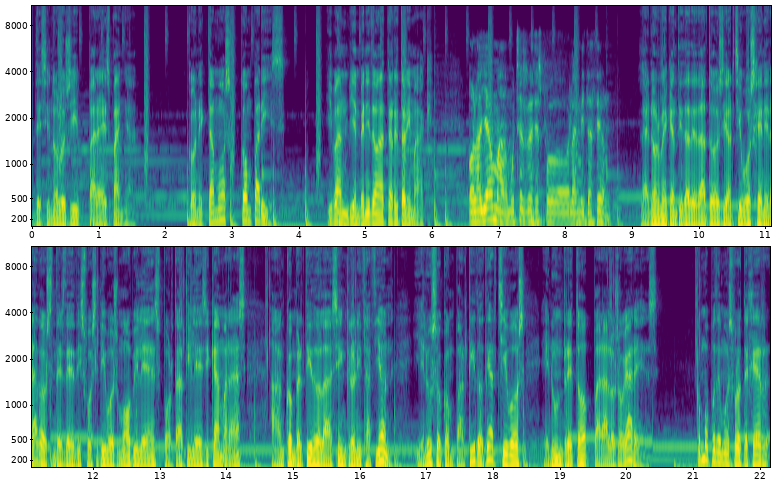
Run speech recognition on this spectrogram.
de Synology para España. Conectamos con París. Iván, bienvenido a Territory Mac. Hola Jauma, muchas gracias por la invitación. La enorme cantidad de datos y archivos generados desde dispositivos móviles, portátiles y cámaras han convertido la sincronización y el uso compartido de archivos en un reto para los hogares. ¿Cómo podemos proteger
